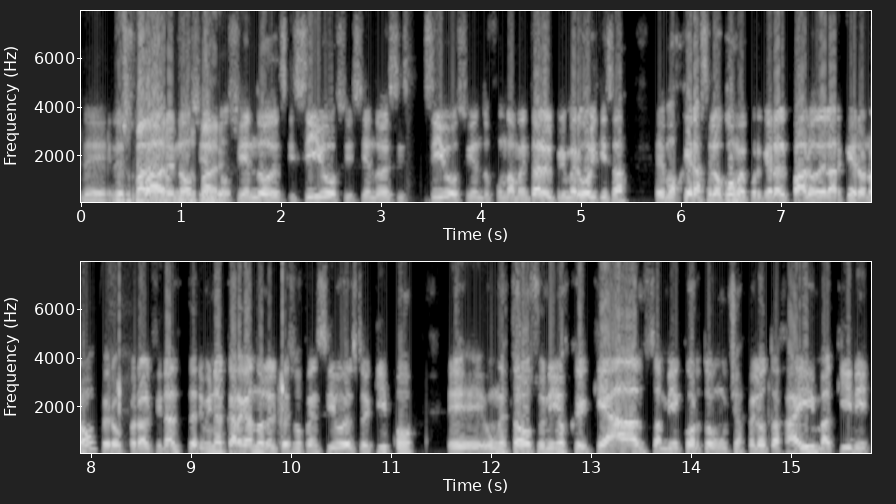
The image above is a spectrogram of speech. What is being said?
de, de su su padre, padre, ¿no? ¿no? De su Siendo, padre. siendo decisivo, sí, siendo decisivo, siendo fundamental. El primer gol quizás eh, Mosquera se lo come porque era el palo del arquero, ¿no? Pero, pero al final termina cargando en el peso ofensivo de su equipo eh, un Estados Unidos que, que Adams también cortó muchas pelotas ahí, McKinney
